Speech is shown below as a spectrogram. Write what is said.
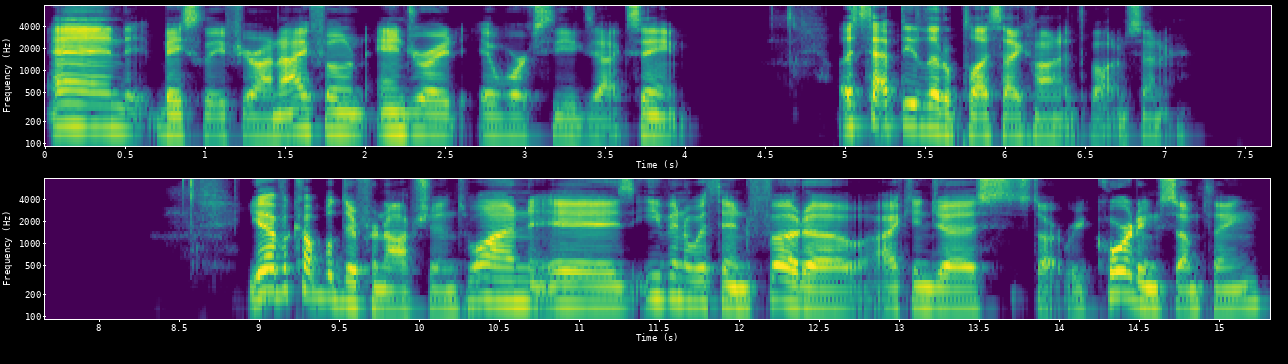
and basically if you're on iPhone, Android, it works the exact same. Let's tap the little plus icon at the bottom center. You have a couple different options. One is even within photo, I can just start recording something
